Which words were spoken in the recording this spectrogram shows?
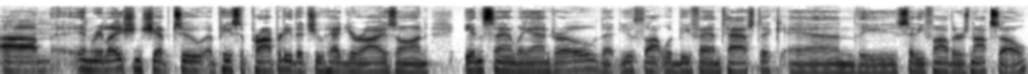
um, in relationship to a piece of property that you had your eyes on in San Leandro that you thought would be fantastic, and the city fathers not so.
